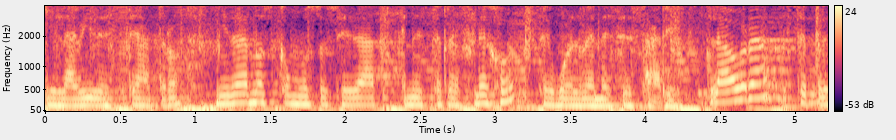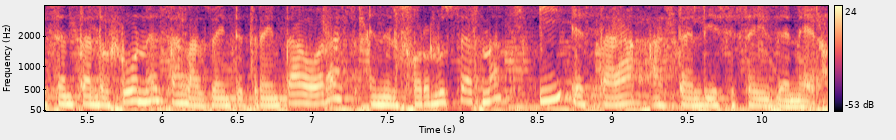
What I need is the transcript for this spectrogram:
y la vida es teatro, mirarnos como sociedad en este reflejo se vuelve necesario. La obra se presenta los lunes a las las 20.30 horas en el Foro Lucerna y estará hasta el 16 de enero.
